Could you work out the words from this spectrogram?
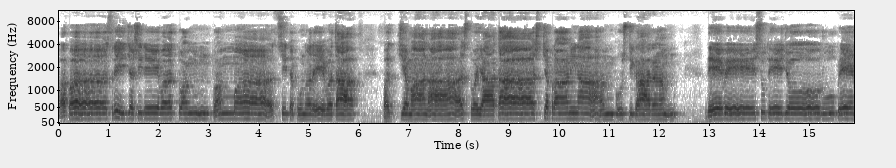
अपसृजसि देव त्वं त्वमत्सितपुनरेवता पच्यमानास्त्वयाताश्च प्राणिनां पुष्टिकारणम् देवेषु तेजोरूपेण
